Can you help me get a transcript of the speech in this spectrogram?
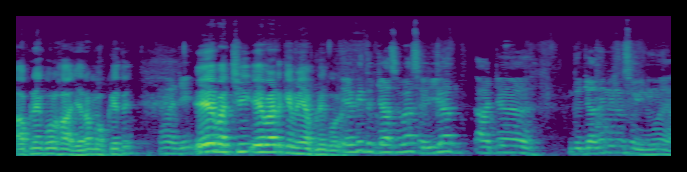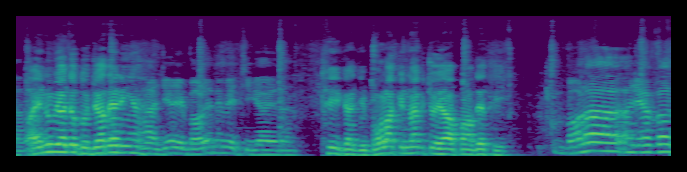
ਆਪਣੇ ਕੋਲ ਹਾਜ਼ਰ ਆ ਮੌਕੇ ਤੇ। ਹਾਂਜੀ। ਇਹ ਬੱਚੀ ਇਹ ਵੈੜ ਕਿਵੇਂ ਆਪਣੇ ਕੋਲ? ਇਹ ਵੀ ਦੂਜਾ ਸੂਆ ਸਹੀ ਆ। ਅੱਜ ਦੂਜਾ ਦਿਨ ਇਹਨੂੰ ਸੂਈ ਨੂੰ ਹੋਇਆ ਆ ਇਹਨੂੰ ਵੀ ਅੱਜ ਦੂਜਾ ਦੇਣੀ ਆ। ਹਾਂਜੀ ਇਹ ਬੌਲੇ ਦੇ ਵਿੱਚ ਹੀ ਆ ਇਹਦਾ। ਠੀਕ ਆ ਜੀ ਬੋਲਾ ਕਿੰਨਾ ਕੁ ਚੋਇਆ ਆਪਾਂ ਉਹਦੇ ਹੱਥੀ। ਬੌਲਾ ਹਜੇ ਆਪਾਂ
